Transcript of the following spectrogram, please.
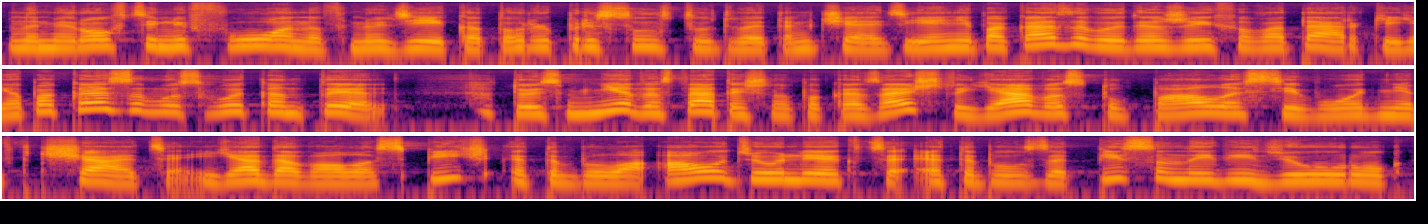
номеров телефонов людей, которые присутствуют в этом чате, я не показываю даже их аватарки, я показываю свой контент. То есть мне достаточно показать, что я выступала сегодня в чате. Я давала спич, это была аудиолекция, это был записанный видеоурок,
